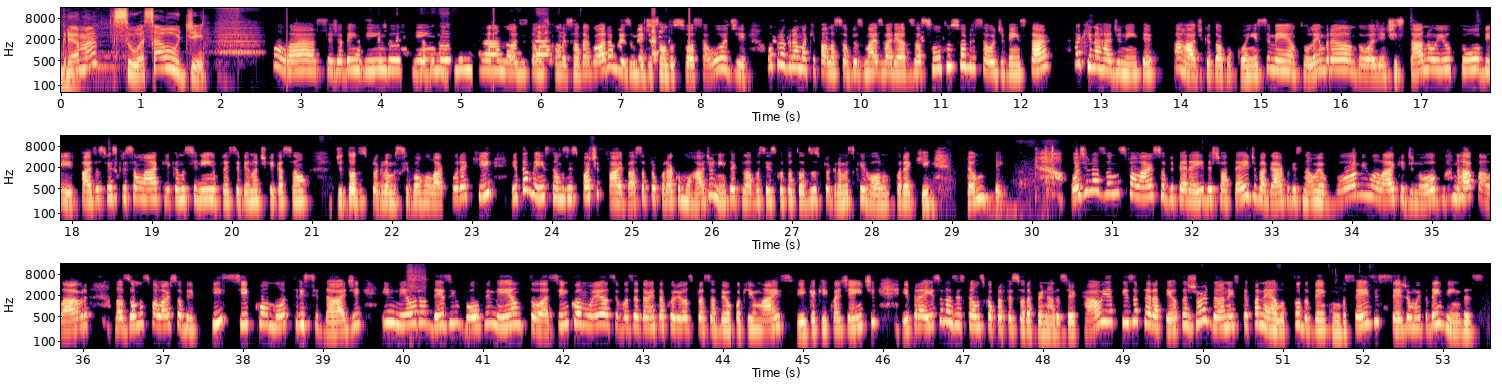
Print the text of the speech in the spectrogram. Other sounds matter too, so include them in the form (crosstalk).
programa Sua Saúde. Olá, seja bem-vindo, seja bem-vinda. Nós estamos começando agora mais uma edição do Sua Saúde, o programa que fala sobre os mais variados assuntos sobre saúde e bem-estar, aqui na Rádio Ninter, a rádio que toca o conhecimento. Lembrando, a gente está no YouTube, faz a sua inscrição lá, clica no sininho para receber notificação de todos os programas que vão rolar por aqui. E também estamos no Spotify, basta procurar como Rádio Ninter, que lá você escuta todos os programas que rolam por aqui também. Hoje nós vamos falar sobre, peraí, deixa eu até ir devagar, porque senão eu vou me enrolar aqui de novo (laughs) na palavra. Nós vamos falar sobre psicomotricidade e neurodesenvolvimento. Assim como eu, se você também está curioso para saber um pouquinho mais, fica aqui com a gente. E para isso nós estamos com a professora Fernanda Cercal e a fisioterapeuta Jordana Stefanello. Tudo bem com vocês e sejam muito bem-vindas.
